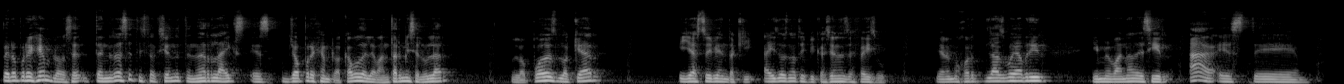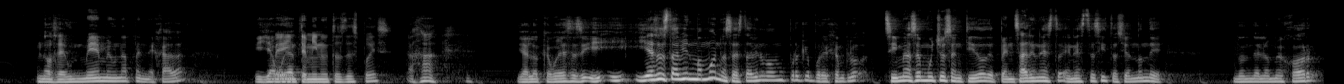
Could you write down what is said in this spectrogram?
Pero, por ejemplo, tener la satisfacción de tener likes es, yo, por ejemplo, acabo de levantar mi celular, lo puedo desbloquear y ya estoy viendo aquí, hay dos notificaciones de Facebook. Y a lo mejor las voy a abrir y me van a decir, ah, este, no sé, un meme, una pendejada. Y ya 20 minutos después. Ajá. Ya lo que voy a hacer. Y, y, eso está bien mamón, o sea, está bien mamón porque, por ejemplo, sí me hace mucho sentido de pensar en, esto, en esta situación donde, donde a lo mejor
